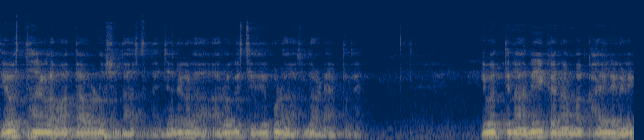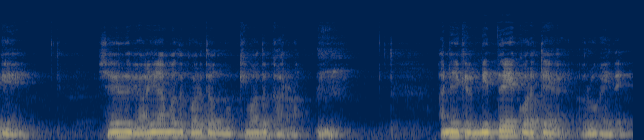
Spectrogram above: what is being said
ದೇವಸ್ಥಾನಗಳ ವಾತಾವರಣವು ಸುಧಾರಿಸ್ತದೆ ಜನಗಳ ಆರೋಗ್ಯ ಸ್ಥಿತಿಯು ಕೂಡ ಸುಧಾರಣೆ ಆಗ್ತದೆ. ಇವತ್ತಿನ ಅನೇಕ ನಮ್ಮ ಕಾಯಿಲೆಗಳಿಗೆ ಶರೀರದ ವ್ಯಾಯಾಮದ ಕೊರತೆ ಒಂದು ಮುಖ್ಯವಾದ ಕಾರಣ. ಅನೇಕರಿಗೆ ನಿದ್ರೆ ಕೊರತೆ ರೋಗ ಇದೆ.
